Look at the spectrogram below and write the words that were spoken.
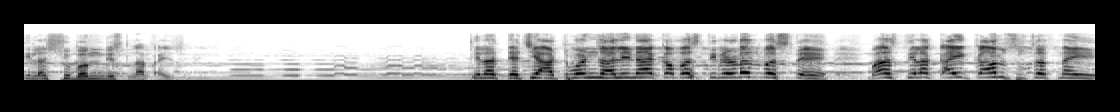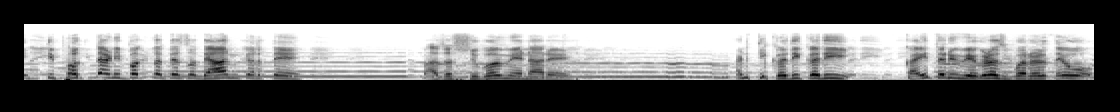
तिला शुभम दिसला पाहिजे. तिला त्याची आठवण झाली ना का बस ती रडत बसते. बस तिला काही काम सुचत नाही. ती फक्त आणि फक्त त्याचं ध्यान करते. माझं शुभम येणार आहे. आणि ती कधी कधी काहीतरी वेगळंच बरळते हो.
